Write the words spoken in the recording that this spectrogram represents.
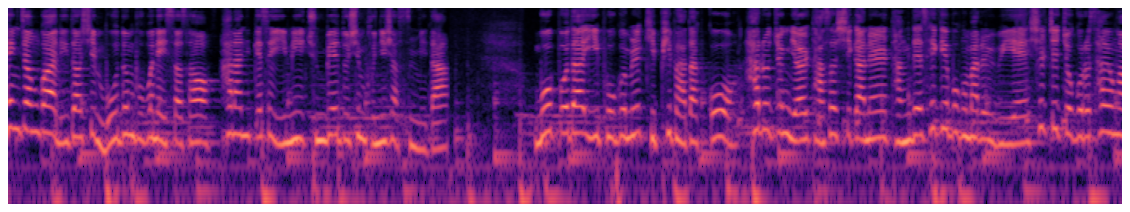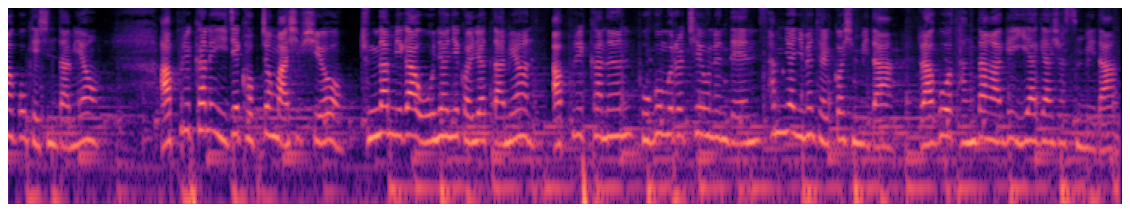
행정과 리더십 모든 부분에 있어서 하나님께서 이미 준비해 두신 분이셨습니다. 무엇보다 이 복음을 깊이 받았고 하루 중 15시간을 당대 세계복음화를 위해 실질적으로 사용하고 계신다며 아프리카는 이제 걱정 마십시오. 중남미가 5년이 걸렸다면 아프리카는 복음으로 채우는 데는 3년이면 될 것입니다. 라고 당당하게 이야기하셨습니다.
